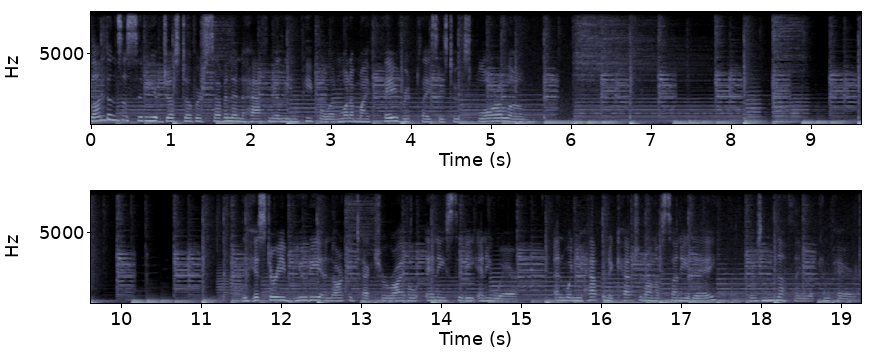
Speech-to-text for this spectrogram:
London's a city of just over seven and a half million people and one of my favorite places to explore alone. The history, beauty, and architecture rival any city anywhere, and when you happen to catch it on a sunny day, there's nothing that compares.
